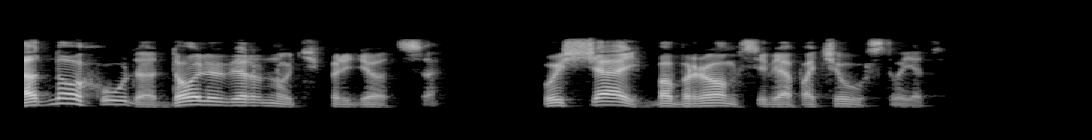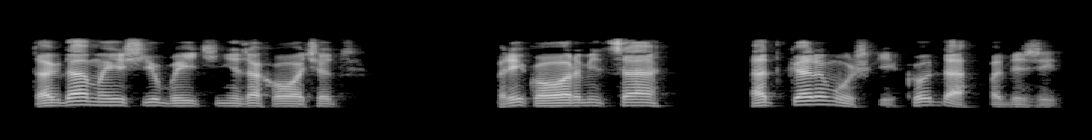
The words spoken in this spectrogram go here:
Одно худо, долю вернуть придется. Пущай бобром себя почувствует. Тогда мышью быть не захочет. Прикормится, от кормушки куда побежит.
